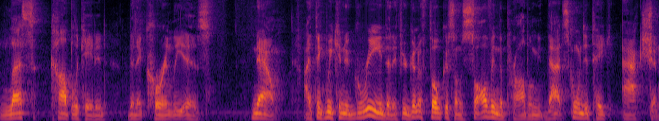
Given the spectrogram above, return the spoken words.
less complicated than it currently is. Now, I think we can agree that if you're going to focus on solving the problem, that's going to take action.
